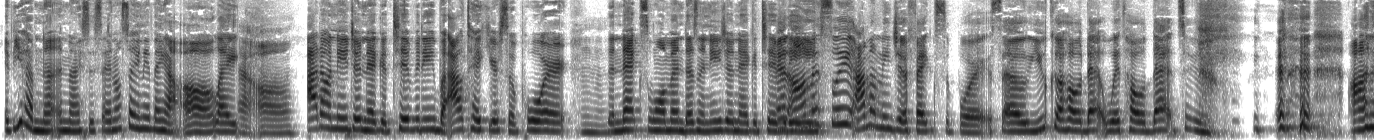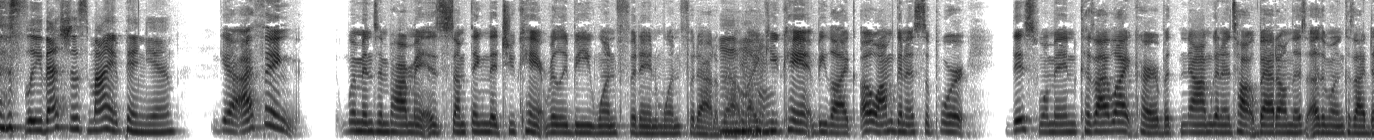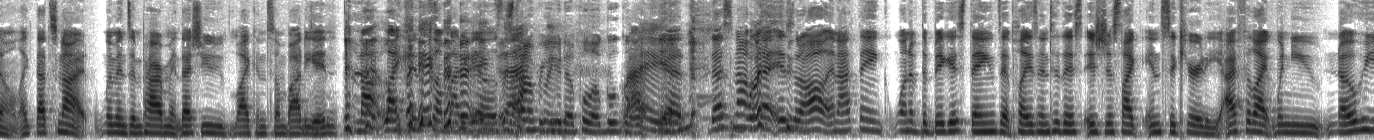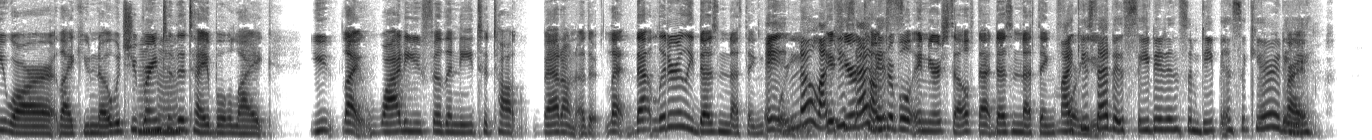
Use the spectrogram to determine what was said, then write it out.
if you have nothing nice to say, don't say anything at all. Like, At all. I don't need your negativity, but I'll take your support. Mm-hmm. The next woman doesn't need your negativity. And honestly, I don't need your fake support. So you could hold that, withhold that too. honestly, that's just my opinion. Yeah, I think women's empowerment is something that you can't really be one foot in, one foot out about. Like mm-hmm. you can't be like, "Oh, I'm going to support this woman because I like her, but now I'm going to talk bad on this other one because I don't." Like that's not women's empowerment. That's you liking somebody and not liking somebody else. it's That- time for you to pull up Google. Right. yeah, that's not what that is at all. And I think one of the biggest things that plays into this is just like insecurity. I feel like when you know who you are, like you know what you bring Mm-hmm. to the table, like you like why do you feel the need to talk bad on other like that literally does nothing for It- you. no, like if you you're said, comfortable in yourself, that does nothing for Like you you. said, it's seated in some deep insecurity. Right.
